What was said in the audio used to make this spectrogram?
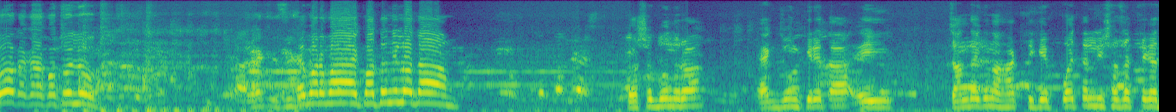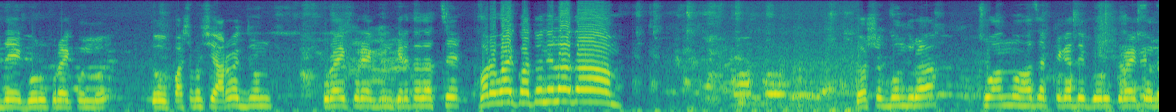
ও, কাকা, কত হলো? এবার ভাই, কত নিল দাম? দর্শক বন্ধুরা, একজন ক্রেতা এই চান্দাইকুনা হাট থেকে পঁয়তাল্লিশ হাজার টাকা দিয়ে গরু ক্রয় করল। তো পাশাপাশি আরও একজন ক্রয় করে একজন ক্রেতা যাচ্ছে। বড় ভাই, কত নিল দাম? দর্শক বন্ধুরা চুয়ান্ন হাজার টাকা দিয়ে গরু ক্রয় করল।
